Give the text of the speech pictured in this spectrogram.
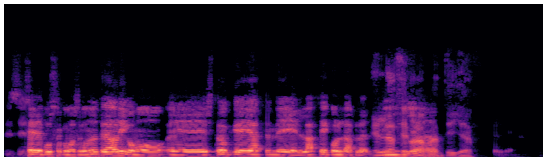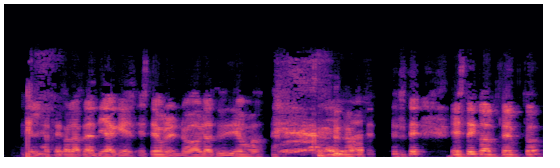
sí. se le puso como segundo entrenador y como eh, esto que hacen de enlace con la plantilla. Enlace con la plantilla. Enlace con la plantilla que es, este hombre no habla tu idioma. No, este, este concepto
